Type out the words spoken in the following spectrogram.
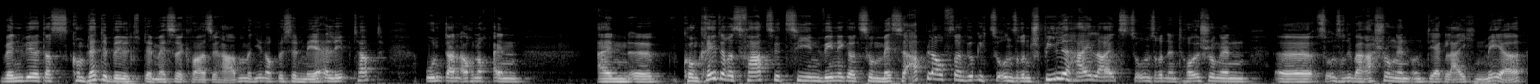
wenn wir das komplette Bild der Messe quasi haben, wenn ihr noch ein bisschen mehr erlebt habt und dann auch noch ein, ein äh, konkreteres Fazit ziehen, weniger zum Messeablauf, sondern wirklich zu unseren Spiele-Highlights, zu unseren Enttäuschungen, äh, zu unseren Überraschungen und dergleichen mehr.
